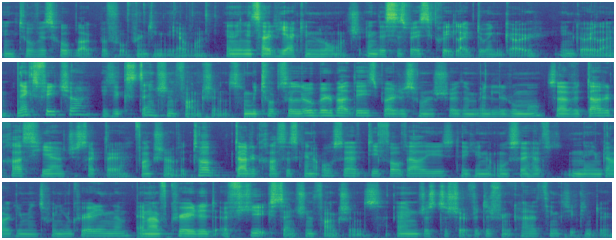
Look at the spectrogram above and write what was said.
until this whole block before printing the other one. And then inside here I can launch and this is basically like doing Go in Golang. Next feature is extension functions. And we talked a little bit about these, but I just want to show them a little more. So I have a data class here, just like the function over the top. Data classes can also have default values. They can also have named arguments when you're creating them. And I've created a few extension functions and just to show the different kind of things you can do.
